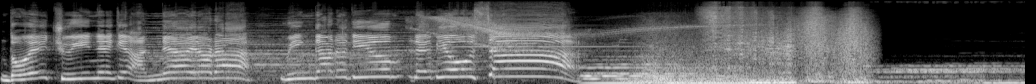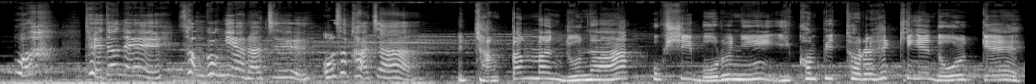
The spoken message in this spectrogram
너의 주인에게 안내하여라. 윙가르디움 레비오사! 와, 대단해. 성공이야, 라즈. 어서 가자. 잠깐만 누나 혹시 모르니 이 컴퓨터를 해킹해 놓을게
